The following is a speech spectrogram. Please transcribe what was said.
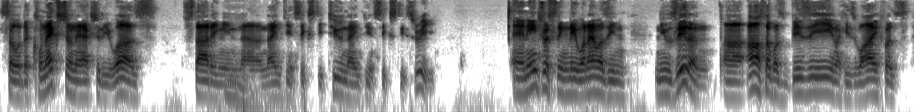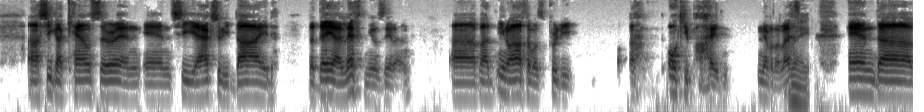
So the connection actually was starting in uh, 1962, 1963. And interestingly, when I was in New Zealand, uh, Arthur was busy. You know, his wife was uh, she got cancer, and and she actually died the day I left New Zealand. Uh, but you know, Arthur was pretty uh, occupied, nevertheless. Right. And uh,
